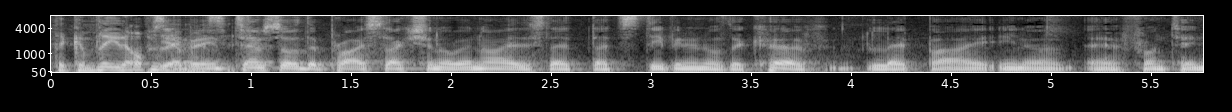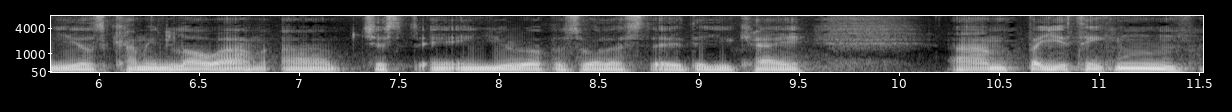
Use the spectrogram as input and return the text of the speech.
the complete opposite. Yeah, but in terms of the price action overnight, is that that steepening of the curve led by you know uh, front end yields coming lower, uh, just in, in, Europe as well as the, the UK. Um, but you think, mm,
